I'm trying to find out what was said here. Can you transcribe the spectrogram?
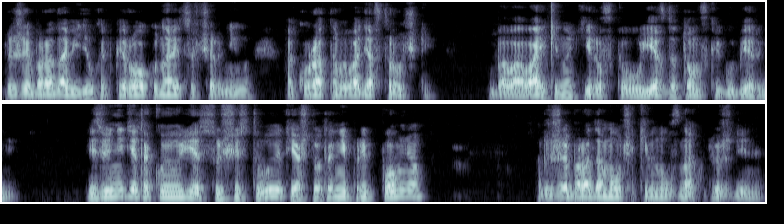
Рыжая борода видел, как перо окунается в чернила, аккуратно выводя строчки. Балалайкина, Кировского уезда Томской губернии. «Извините, такой уезд существует? Я что-то не припомню». Рыжая борода молча кивнул в знак утверждения.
